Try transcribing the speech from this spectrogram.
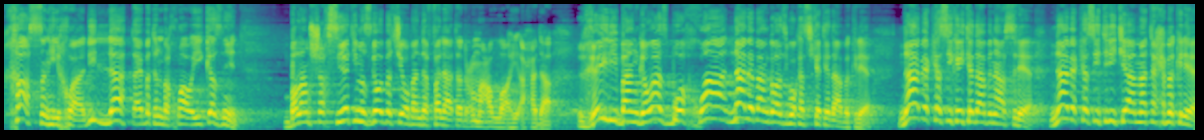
خاصن هی خوا لله تایبەتن بە خواوە هی کەس نین بەڵام شخصیەتی مزگەوت بە چێوە بەندە فلا تدعو مع الله احدا غیری بانگەواز بۆ خوا نابێ بانگەوازی بۆ کەسی کە تێدا بکرێ نابێ کەسی کەی تێدا بناسرێ نابێ کەسی تری تیا مەتح بکرێ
